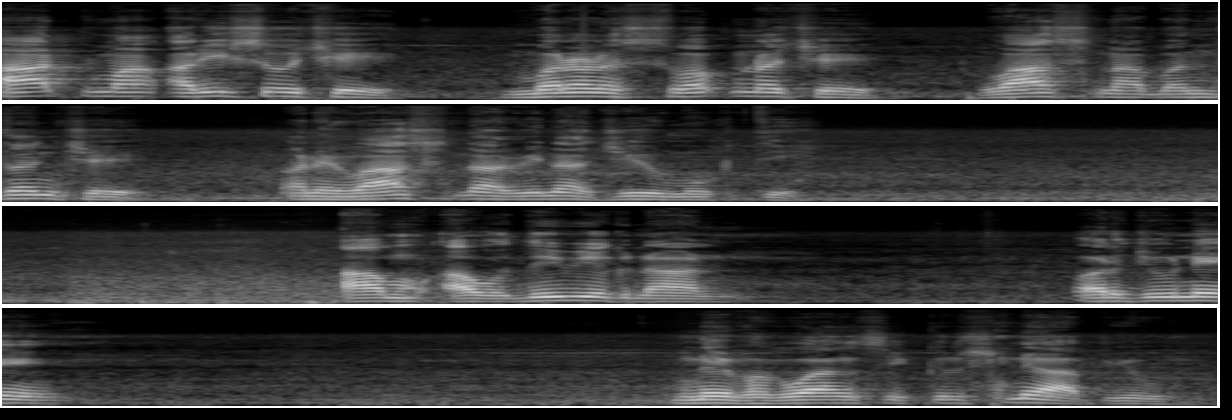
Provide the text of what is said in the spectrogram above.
આત્મા અરીસો છે, મરણ સ્વપ્ન છે, વાસના બંધન છે અને વાસના વિના જીવ મુક્તિ. આમ આવું દિવ્ય જ્ઞાન અર્જુને ને ભગવાન શ્રી કૃષ્ણે આપ્યું.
